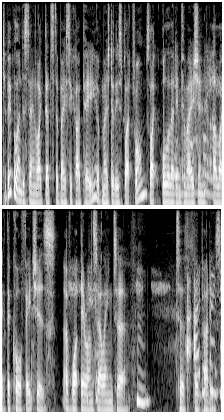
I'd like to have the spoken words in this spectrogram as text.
Do people understand like that's the basic IP of most of these platforms? Like all of that information are like the core features of what they're on selling to to third parties.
